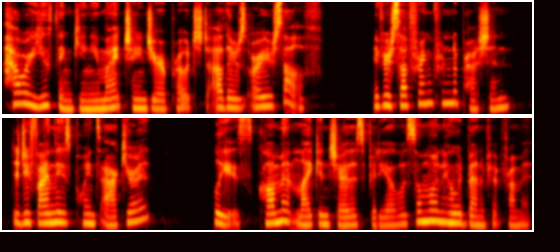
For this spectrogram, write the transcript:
How are you thinking you might change your approach to others or yourself? If you're suffering from depression, did you find these points accurate? Please comment, like, and share this video with someone who would benefit from it.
